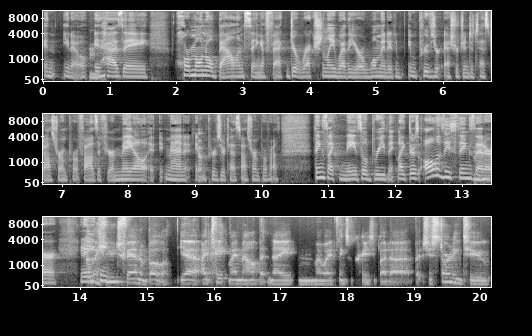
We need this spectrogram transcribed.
and you know mm-hmm. it has a hormonal balancing effect directionally whether you're a woman it improves your estrogen to testosterone profiles if you're a male it, man it, it improves your testosterone profiles things like nasal breathing like there's all of these things mm-hmm. that are you know I'm you a can huge fan of both yeah i tape my mouth at night and my wife thinks i'm crazy but uh but she's starting to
